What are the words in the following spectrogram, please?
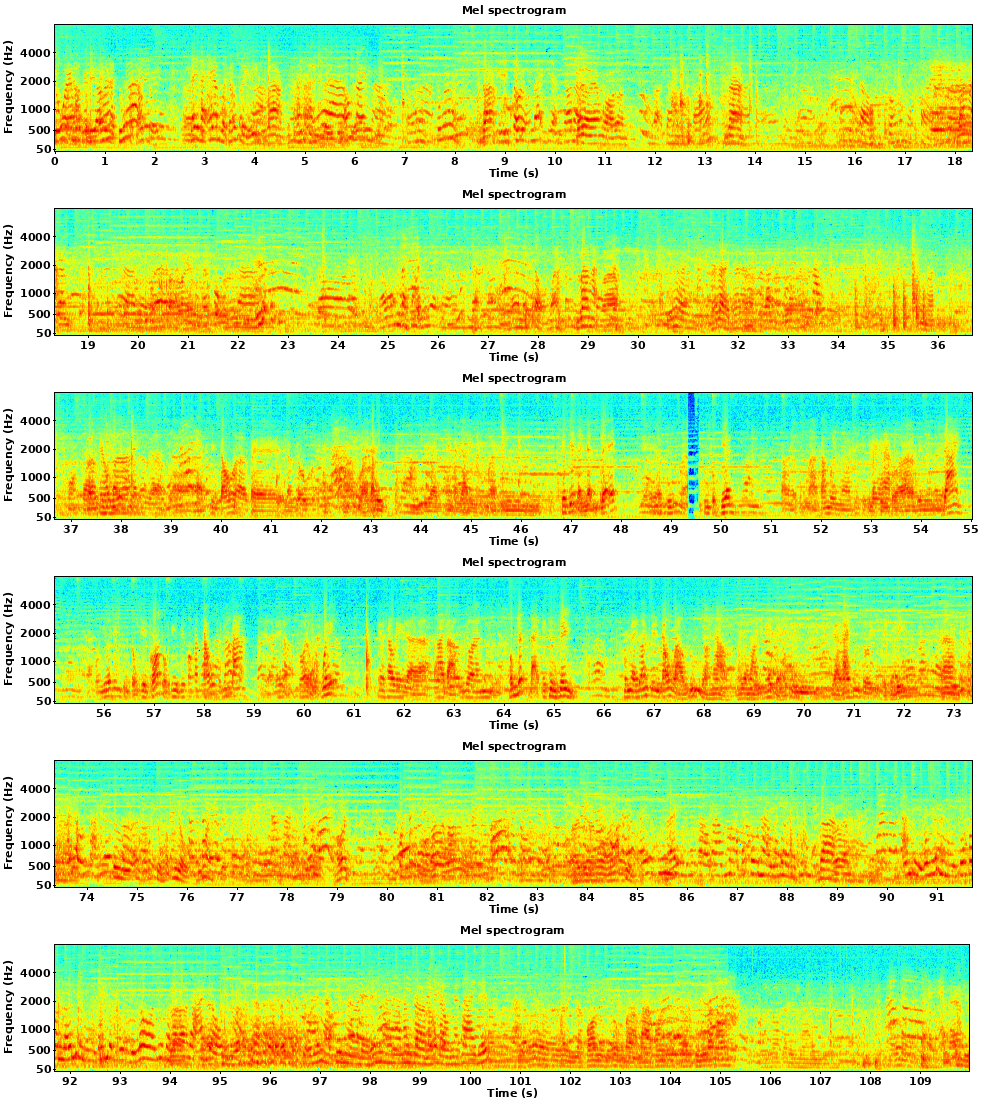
Chú em ở đây là chú của cháu thủy đây là em của cháu thủy vâng. Hôm nay mà. Phúc ơi Dạ. thì tôi cũng đại diện cho Đây là là em gọi rồi. vợ chồng cháu. Dạ. trên đầu có mẹ khỏi Vâng ạ. là để các cụ là cho để lấy tổ vâng ạ. Dạ. chú ơi nói lời cho Vâng, cái hôm đó là xin cháu về làm dâu của gia đình. Thì ờ, thay mặt gia đình ờ, xin trước nhất là nhận lễ để cúng cúng tổ tiên. Sau đó cũng cảm ơn cái sự nhiệt tình của bên giai có nhớ đến tổ tiên có tổ tiên mới có các cháu của chúng ta đây là đây là có là một quý Thế sau đây là hai bà cũng cho thống nhất lại cái chương trình hôm nay đón trên cháu vào đúng giờ nào bây giờ nào như thế để gà gái chúng tôi để chuẩn bị à, từ chủ hợp biểu đúng rồi thôi Đây bây giờ ngồi đấy và con thì không vâng. vâng. biết mình có con lớn thì có nhiệm vụ để lo như còn vâng. là cho ai hiểu. Chiều đến là phim là để đến à, 5 giờ là bắt đầu nhà trai đến. Ờ, gia đình nhà con ông bà bà con ờ, chú bác con. Gia đình ờ, chị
